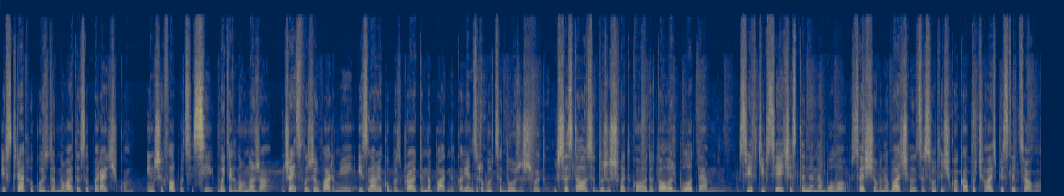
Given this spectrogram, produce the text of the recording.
і встряг якусь дурнувату заперечку. Інший хлопець Сі витягнув ножа. Джей служив в армії і знав, як обезброїти нападника. Він зробив це дуже швидко. Все сталося дуже швидко, до того ж було темно. Свідків цієї частини не було. Все, що вони бачили, це сутичку, яка почалась після цього.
